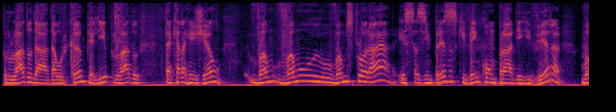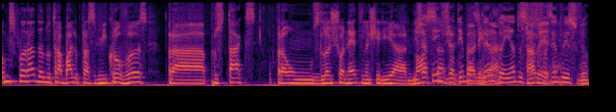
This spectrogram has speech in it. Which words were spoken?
pro lado da, da Urcamp ali, pro lado daquela região, vamos, vamos, vamos explorar essas empresas que vêm comprar de Rivera, vamos explorar dando trabalho para as microvans, para os táxis, para uns lanchonete, lancheria nossa. já tem, já tem brasileiro ganhando dinheiro Sabe? fazendo isso, viu?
